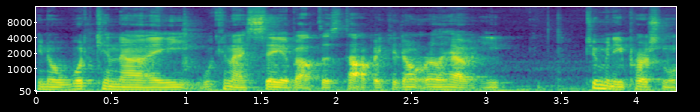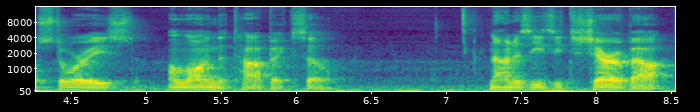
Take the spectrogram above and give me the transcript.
you know, what can I what can I say about this topic? I don't really have any too many personal stories along the topic, so not as easy to share about.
